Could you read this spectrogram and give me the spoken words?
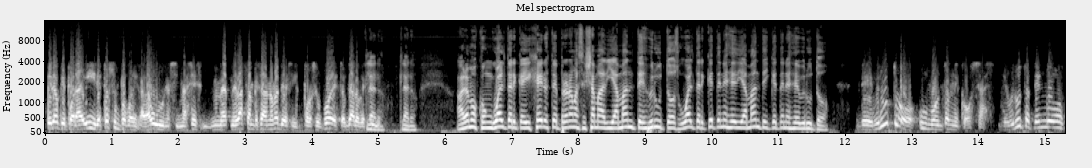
creo que por ahí, después un poco de cada uno, si me, haces, me, vas a empezar a nombrar, te decir, por supuesto, claro que claro, sí. Claro, Hablamos con Walter Queijero, este programa se llama Diamantes Brutos. Walter, ¿qué tenés de diamante y qué tenés de bruto? De bruto, un montón de cosas. De bruto tengo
